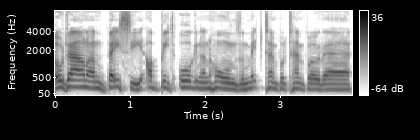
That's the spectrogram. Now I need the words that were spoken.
Low down and bassy, upbeat organ and horns and mid tempo tempo there.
